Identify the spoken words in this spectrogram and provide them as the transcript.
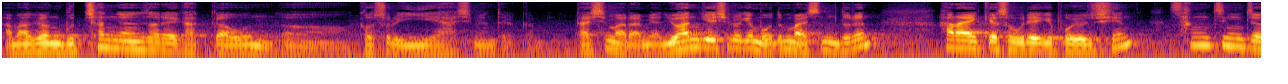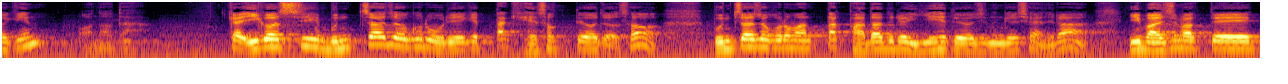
아마 그건 무천년설에 가까운 어, 것으로 이해하시면 될 겁니다. 다시 말하면 요한계시록의 모든 말씀들은 하나님께서 우리에게 보여주신 상징적인 언어다. 그러니까 이것이 문자적으로 우리에게 딱 해석되어져서 문자적으로만 딱 받아들여 이해되어지는 것이 아니라 이 마지막 때의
